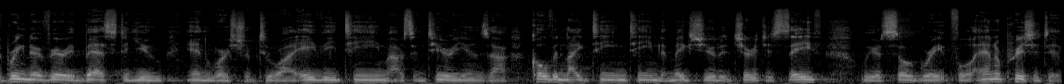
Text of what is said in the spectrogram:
to bring their very best to you in worship. To our AV team, our Centurions, our COVID 19 team that makes sure the church is safe, we are so grateful and appreciative.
